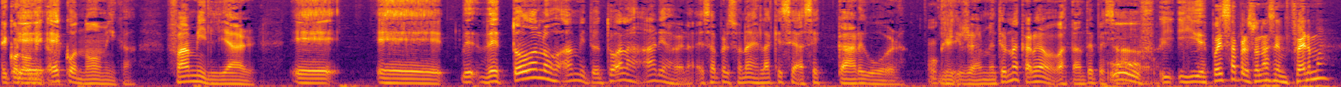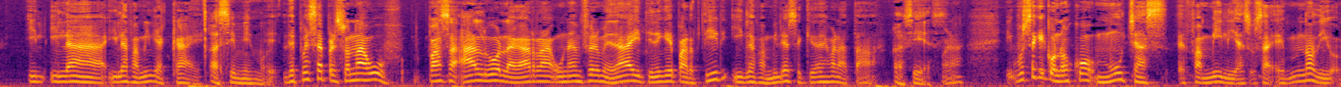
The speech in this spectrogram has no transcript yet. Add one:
Económica. eh, económica, familiar, eh, de, de todos los ámbitos, en todas las áreas, ¿verdad? Esa persona es la que se hace cargo, ¿verdad? Y realmente es una carga bastante pesada. Uf, y, y después esa persona se enferma y, y la, y la familia cae. Así mismo. Eh, Después esa persona, uff, pasa algo, le agarra una enfermedad y tiene que partir y la familia se queda desbaratada. Así es. ¿verdad? Y vos sé que conozco muchas eh, familias, o sea, eh, no digo,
